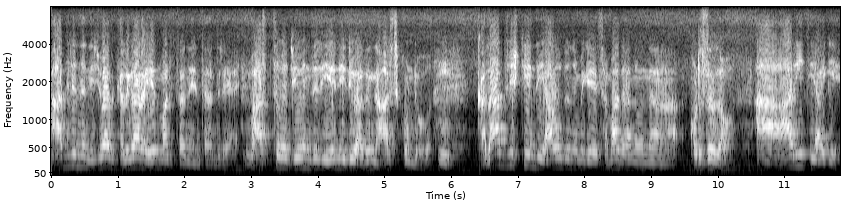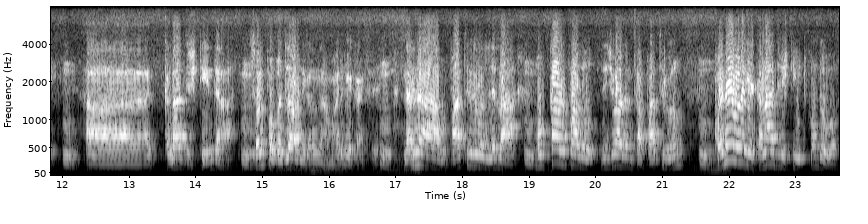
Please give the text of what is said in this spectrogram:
ಆದ್ರಿಂದ ನಿಜವಾದ ಕಲೆಗಾರ ಏನ್ ಮಾಡ್ತಾನೆ ಅಂತ ಅಂದ್ರೆ ವಾಸ್ತವ ಜೀವನದಲ್ಲಿ ಏನಿದೆಯೋ ಅದನ್ನ ಆರಿಸಿಕೊಂಡು ಕಲಾ ದೃಷ್ಟಿಯಿಂದ ಯಾವುದು ನಿಮಗೆ ಸಮಾಧಾನವನ್ನ ಕೊಡಿಸೋದೋ? ರೀತಿಯಾಗಿ. ಆ ಕಲಾ ದೃಷ್ಟಿಯಿಂದ ಸ್ವಲ್ಪ ಬದಲಾವಣೆಗಳನ್ನ ಮಾಡಬೇಕಾಗ್ತದೆ. ನನ್ನ ಪಾತ್ರಗಳಲ್ಲೆಲ್ಲ. ಮುಕ್ಕಾಲು ಪಾಲು ನಿಜವಾದಂತಹ ಪಾತ್ರಗಳು. ಕೊನೆ ಒಳಗೆ ಕಲಾ ದೃಷ್ಟಿ ಇಟ್ಕೊಂಡು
